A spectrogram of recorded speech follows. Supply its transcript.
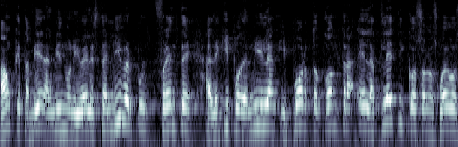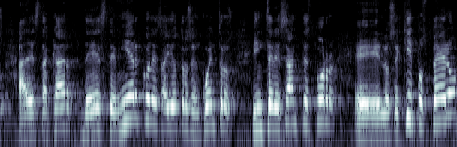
aunque también al mismo nivel está el Liverpool frente al equipo del Milan y Porto contra el Atlético. Son los juegos a destacar de este miércoles. Hay otros encuentros interesantes por eh, los equipos, pero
